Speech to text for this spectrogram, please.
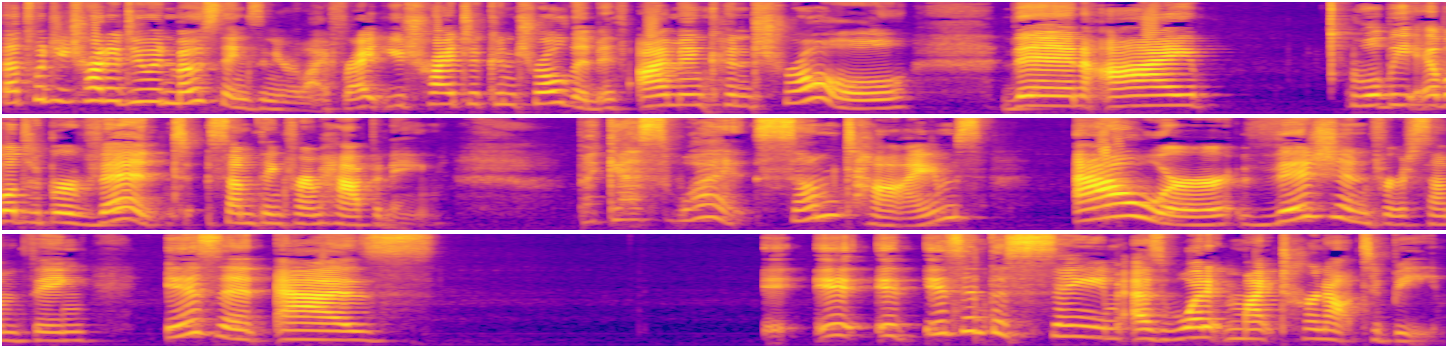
that's what you try to do in most things in your life, right? You try to control them. If I'm in control, then I will be able to prevent something from happening. But guess what? Sometimes our vision for something isn't as it, it, it isn't the same as what it might turn out to be.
